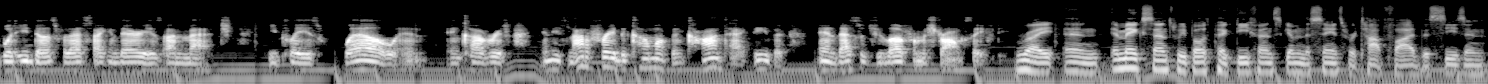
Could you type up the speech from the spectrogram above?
what he does for that secondary is unmatched. He plays well in, in coverage, and he's not afraid to come up in contact either. And that's what you love from a strong safety. Right, and it makes sense we both picked defense given the Saints were top five this season.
